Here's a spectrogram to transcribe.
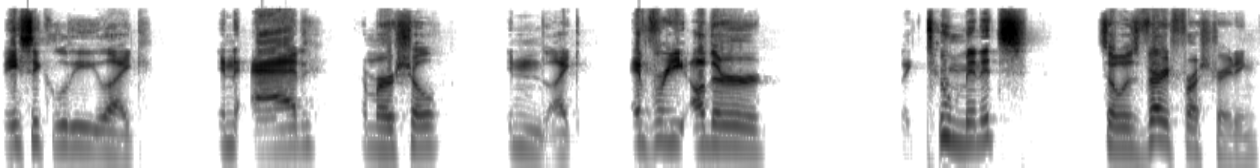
basically like an ad commercial in like every other like two minutes. So it was very frustrating.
